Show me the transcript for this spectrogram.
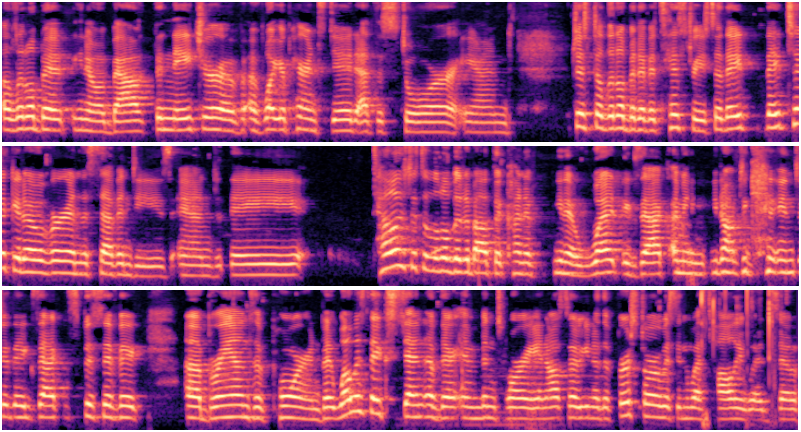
a little bit, you know, about the nature of, of what your parents did at the store and just a little bit of its history. So they they took it over in the 70s and they tell us just a little bit about the kind of you know what exact i mean you don't have to get into the exact specific uh, brands of porn but what was the extent of their inventory? And also you know the first store was in west hollywood so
